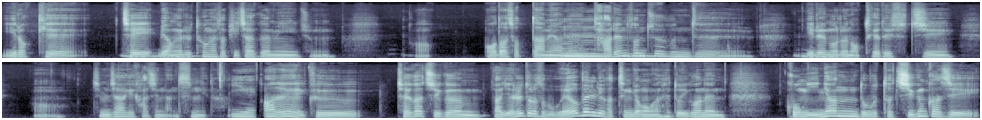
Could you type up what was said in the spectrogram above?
이렇게 제 음. 명의를 통해서 비자금이 좀 어, 얻어졌다면은 음, 다른 음. 손주분들 음. 이름으로는 어떻게 됐을지 어, 짐작이 가진 않습니다. 예. 아, 네, 그 제가 지금 아, 예를 들어서 뭐 웨어밸리 같은 경우만 해도 이거는 02년도부터 지금까지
